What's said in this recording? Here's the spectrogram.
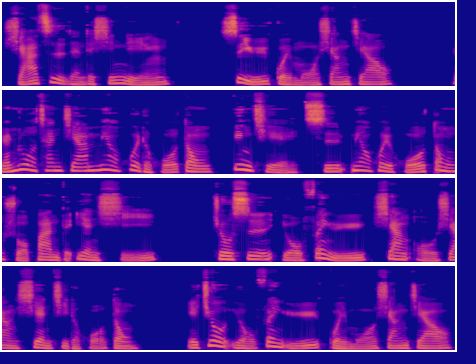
辖制人的心灵，是与鬼魔相交。人若参加庙会的活动，并且吃庙会活动所办的宴席，就是有份于向偶像献祭的活动。也就有份与鬼魔相交。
